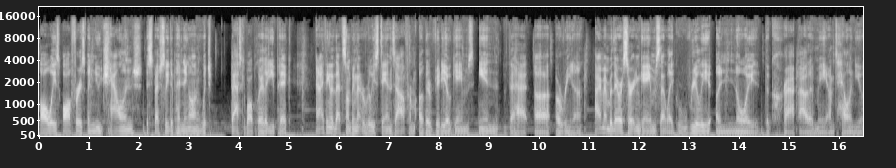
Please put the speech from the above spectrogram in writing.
always offers a new challenge, especially depending on which basketball player that you pick. And I think that that's something that really stands out from other video games in that uh, arena. I remember there were certain games that like really annoyed the crap out of me. I'm telling you.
